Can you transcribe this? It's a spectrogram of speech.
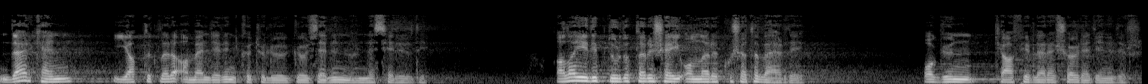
Derken yaptıkları amellerin kötülüğü gözlerinin önüne serildi. Alay edip durdukları şey onları kuşatı verdi. O gün kafirlere şöyle denilir.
